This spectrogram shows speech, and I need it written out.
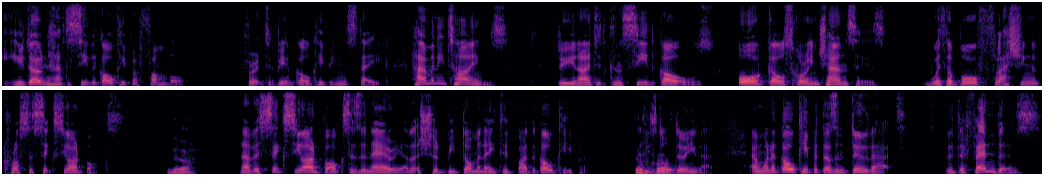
you don't have to see the goalkeeper fumble for it to be a goalkeeping mistake. How many times do United concede goals or goal scoring chances with a ball flashing across the six yard box? Yeah. Now, the six yard box is an area that should be dominated by the goalkeeper, and of he's course. not doing that. And when a goalkeeper doesn't do that, the defenders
